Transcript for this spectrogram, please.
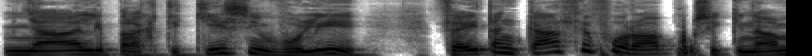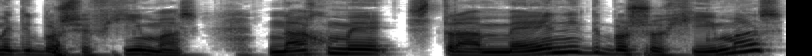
Μια άλλη πρακτική συμβουλή θα ήταν κάθε φορά που ξεκινάμε την προσευχή μας να έχουμε στραμμένη την προσοχή μας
